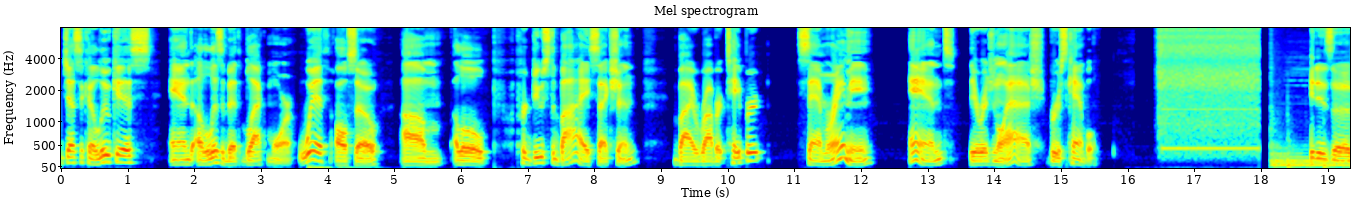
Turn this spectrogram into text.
Jessica Lucas, and Elizabeth Blackmore, with also um, a little produced by section by Robert Tapert, Sam Raimi, and the original Ash, Bruce Campbell. It is a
